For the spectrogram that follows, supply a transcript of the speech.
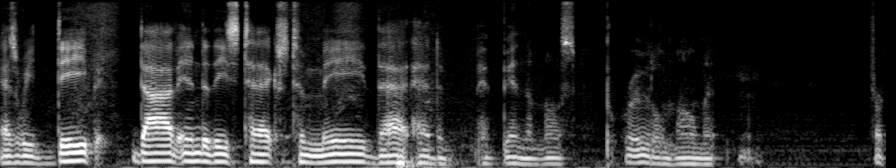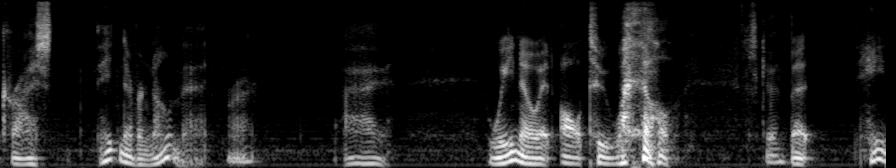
as we deep dive into these texts, to me, that had to have been the most brutal moment for Christ. He'd never known that. Right. I we know it all too well. That's good. But he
